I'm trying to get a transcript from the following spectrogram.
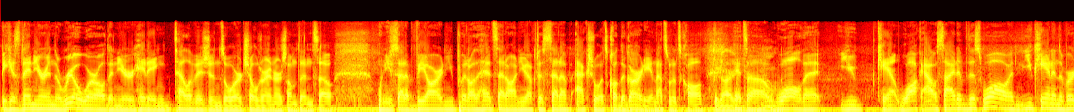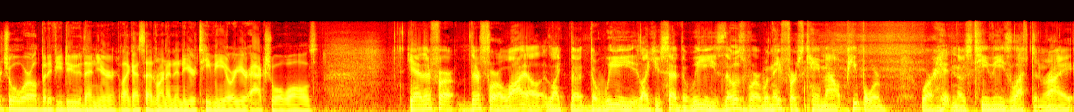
because then you're in the real world and you're hitting televisions or children or something. So when you set up VR and you put all the headset on, you have to set up actual. It's called the Guardian. That's what it's called. The Guardian. It's a wall that you can't walk outside of this wall, and you can in the virtual world. But if you do, then you're like I said, running into your TV or your actual walls. Yeah, there for there for a while. Like the the Wii, like you said, the Wii's. Those were when they first came out. People were were hitting those TVs left and right.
